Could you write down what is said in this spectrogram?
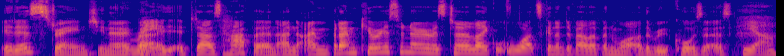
it is strange you know? But Right. it, it does happen. And i'm but i'm curious to know as to like what's going to develop and what are the root causes. Yeah.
